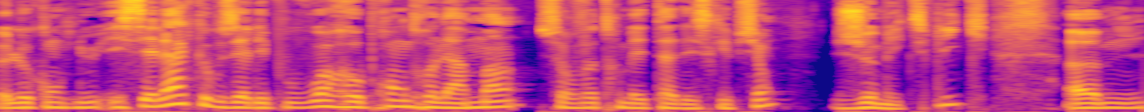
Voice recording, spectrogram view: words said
euh, le contenu. Et c'est là que vous allez pouvoir reprendre la main sur votre métadescription. Je m'explique. Euh,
